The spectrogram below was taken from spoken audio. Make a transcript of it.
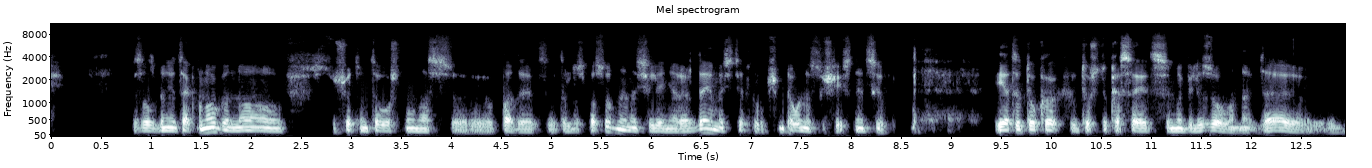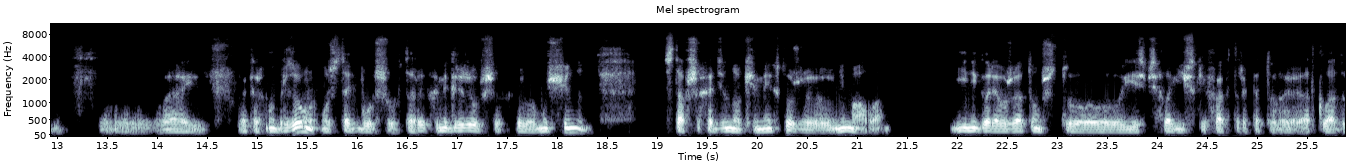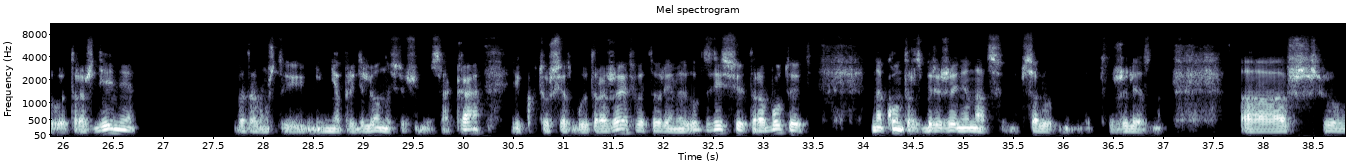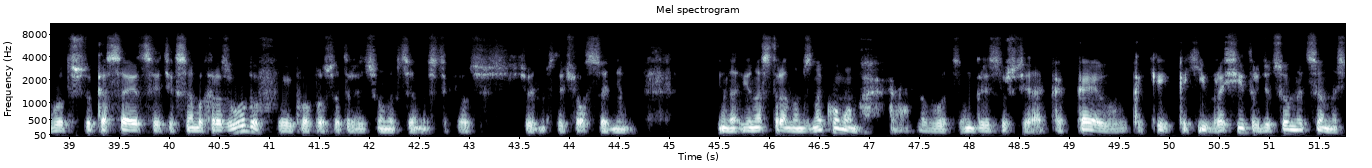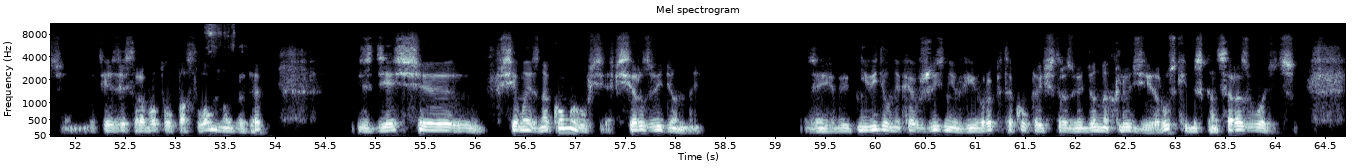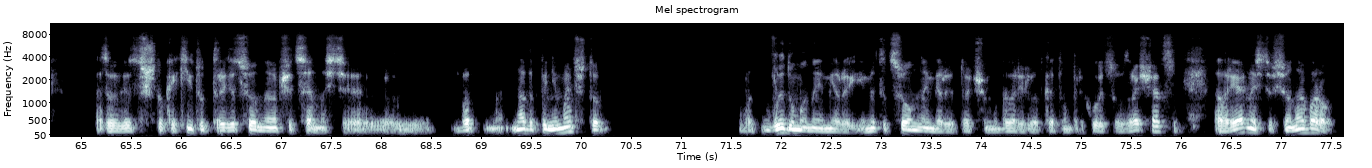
Казалось бы, не так много, но с учетом того, что у нас падает трудоспособное население, рождаемость, это, в общем, довольно существенные цифры. И это только то, что касается мобилизованных. Да. Во-первых, мобилизованных может стать больше. Во-вторых, эмигрировавших мужчин, ставших одинокими, их тоже немало. И не говоря уже о том, что есть психологические факторы, которые откладывают рождение, потому что неопределенность очень высока, и кто сейчас будет рожать в это время. Вот здесь все это работает на контрсбережение нации, абсолютно, железно. А вот что касается этих самых разводов и к вопросу о традиционных ценностях, вот сегодня встречался с одним иностранным знакомым, вот, он говорит, слушайте, а какая, какие, какие в России традиционные ценности? Вот я здесь работал послом много лет, здесь э, все мои знакомые, все, все разведенные. Я говорит, не видел никогда в жизни в Европе такого количества разведенных людей. Русские без конца разводятся что какие тут традиционные вообще ценности. Вот надо понимать, что вот выдуманные миры, имитационные миры, то, о чем мы говорили, вот к этому приходится возвращаться, а в реальности все наоборот.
